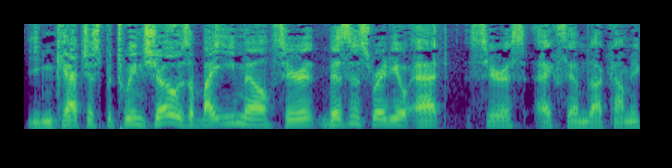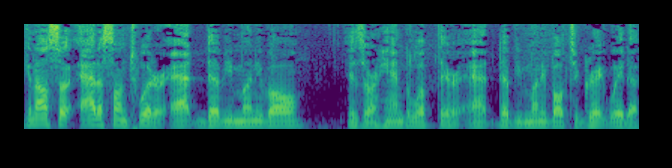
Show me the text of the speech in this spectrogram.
You can catch us between shows by email, businessradio at SiriusXM.com. You can also add us on Twitter, at WMoneyball is our handle up there, at WMoneyball. It's a great way to,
